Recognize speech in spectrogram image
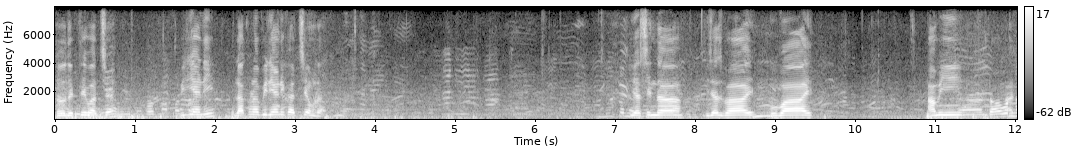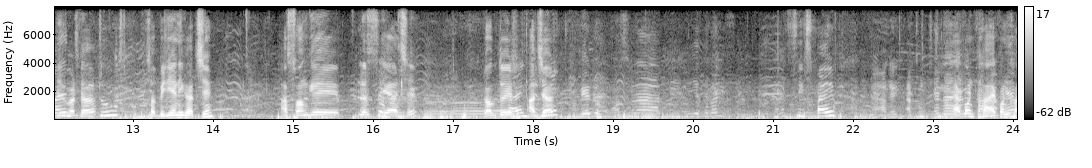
তো দেখতেই পাচ্ছেন বিরিয়ানি লাখনা বিরিয়ানি খাচ্ছি আমরা ইয়াসিন্দা ইজাজ ভাই বুবাই আমি সব বিরিয়ানি খাচ্ছি আর সঙ্গে প্লাস ইয়ে আছে টক দইয়ের আচার সিক্স ফাইভ এখন খা এখন খা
